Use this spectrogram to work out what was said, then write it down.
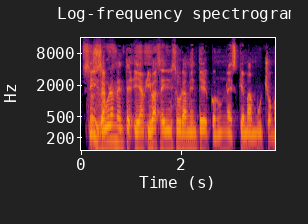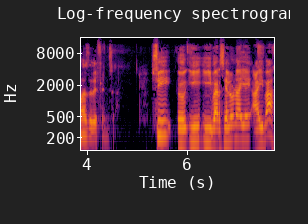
Sí, Entonces, seguramente, y vas a ir seguramente con un esquema mucho más de defensa. Sí, y, y Barcelona ahí, ahí va.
